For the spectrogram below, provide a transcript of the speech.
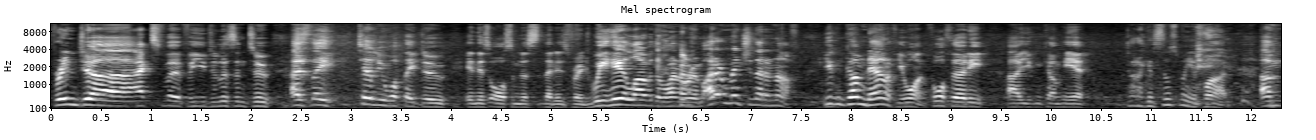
fringe uh, acts for, for you to listen to as they tell you what they do in this awesomeness that is fringe. We're here live at the Rhino Room. I don't mention that enough. You can come down if you want. 4:30. Uh, you can come here. God, I can still smell your fart. Um,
